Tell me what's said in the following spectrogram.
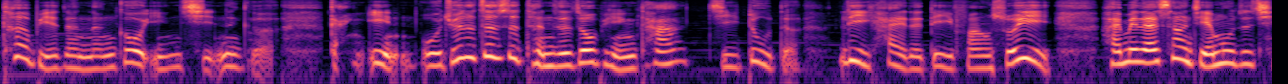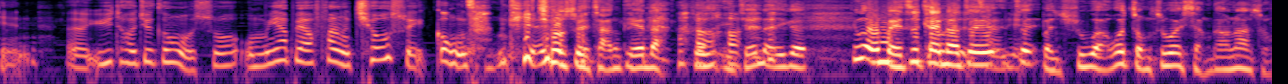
特别的能够引起那个感应。我觉得这是藤泽周平他极度的厉害的地方，所以还没来上节目之前，呃，鱼头就跟我说，我们要不要放《秋水共长天》？秋水长天呐、啊，就是以前的一个，因为我每次看到这这本书啊，我总是会想到那首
